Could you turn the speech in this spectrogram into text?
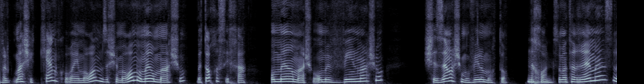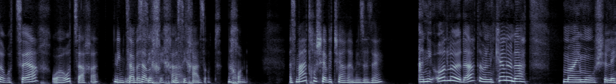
אבל מה שכן קורה עם מרום, זה שמרום אומר משהו, בתוך השיחה, אומר משהו, הוא מבין משהו, שזה מה שמוביל למותו. נכון, זאת אומרת, הרמז לרוצח, או הרוצחת, נמצא, נמצא בשיח, בשיחה בשיחה הזאת, נכון. אז מה את חושבת שהרמז הזה? אני עוד לא יודעת, אבל אני כן יודעת מה ההימור שלי.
